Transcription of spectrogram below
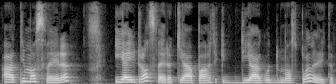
a atmosfera e a hidrosfera, que é a parte de água do nosso planeta.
